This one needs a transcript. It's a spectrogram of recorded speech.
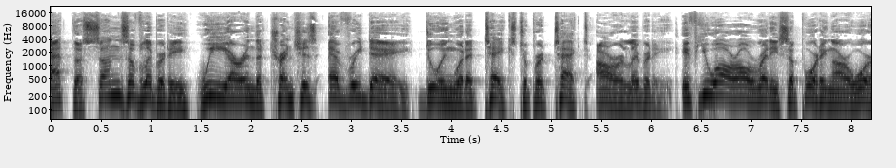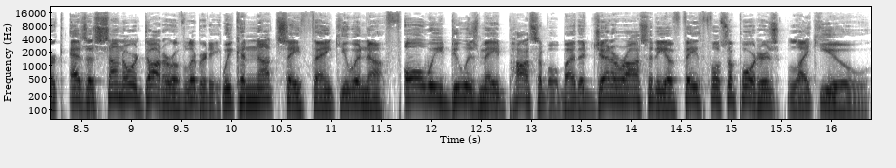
At the Sons of Liberty, we are in the trenches every day, doing what it takes to protect our liberty. If you are already supporting our work as a son or daughter of liberty, we cannot say thank you enough. All we do is made possible by the generosity of faithful supporters like you.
